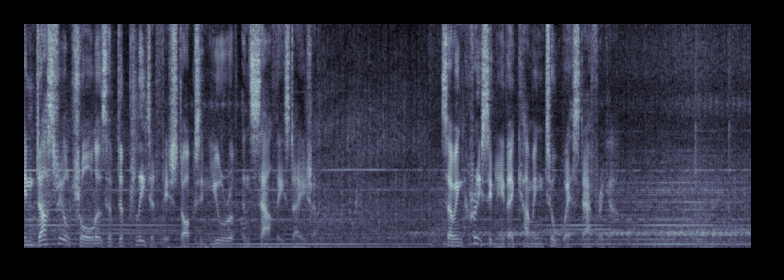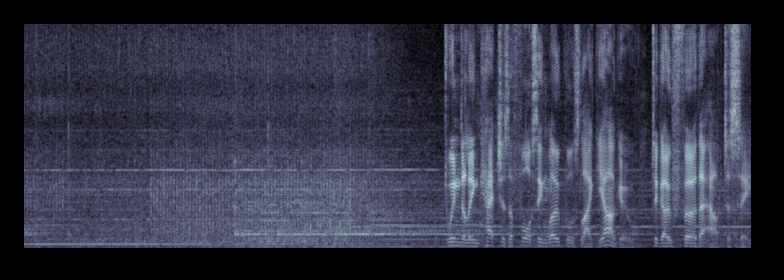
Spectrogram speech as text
Industrial trawlers have depleted fish stocks in Europe and Southeast Asia. So increasingly they're coming to West Africa. Dwindling catches are forcing locals like Yague to go further out to sea.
